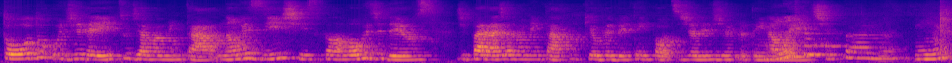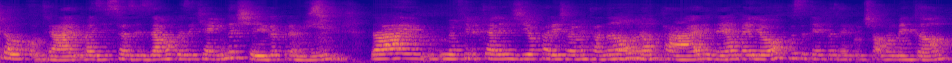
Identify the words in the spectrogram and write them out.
todo o direito de amamentar. Não existe isso, pelo amor de Deus, de parar de amamentar porque o bebê tem hipótese de alergia à proteína Muito leite. pelo contrário, né? Muito pelo contrário, mas isso às vezes é uma coisa que ainda chega pra mim. Ah, meu filho tem alergia, eu parei de amamentar. Não, Ah. não pare, né? O melhor que você tem a fazer é continuar amamentando,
